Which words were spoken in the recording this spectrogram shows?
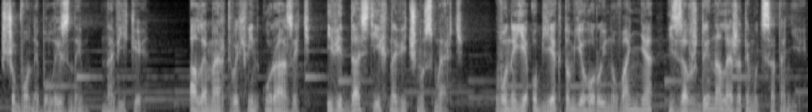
щоб вони були з ним навіки. Але мертвих він уразить і віддасть їх на вічну смерть. Вони є об'єктом його руйнування і завжди належатимуть сатані.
